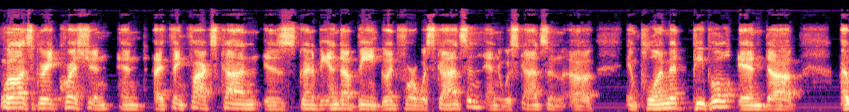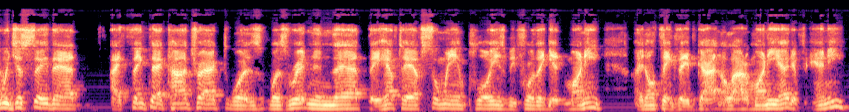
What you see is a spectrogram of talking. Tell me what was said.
Well, that's a great question, and I think Foxconn is going to be end up being good for Wisconsin and Wisconsin uh, employment people. And uh, I would just say that I think that contract was was written in that they have to have so many employees before they get money. I don't think they've gotten a lot of money yet, if any,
